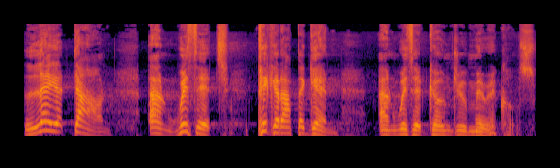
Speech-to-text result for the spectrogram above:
lay it down, and with it, pick it up again, and with it, go and do miracles.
